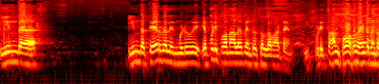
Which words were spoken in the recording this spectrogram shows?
இந்த இந்த தேர்தலின் முடிவு எப்படி போனாலும் என்று சொல்ல மாட்டேன். இப்படித்தான் போக வேண்டும் என்ற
